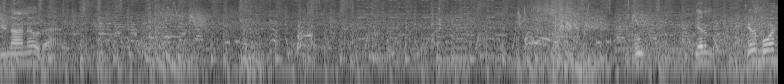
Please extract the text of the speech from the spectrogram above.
You not know that? Get him, get him, boy.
